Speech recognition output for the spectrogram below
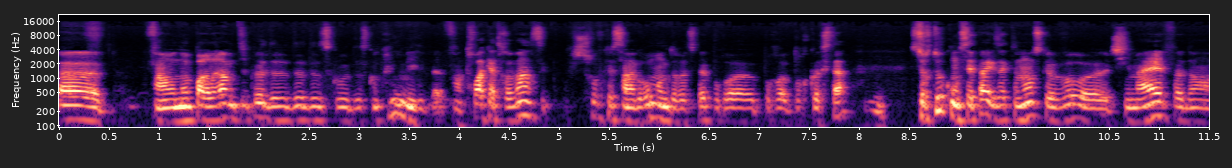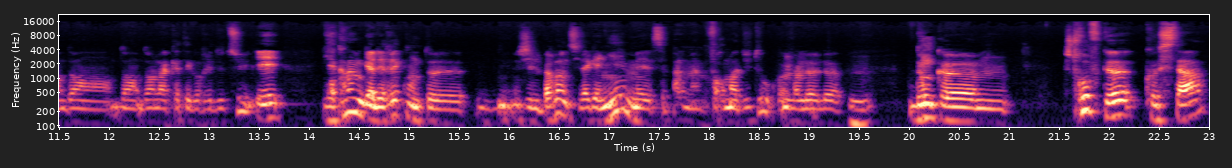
euh, on en parlera un petit peu de, de, de ce qu'on qu'on prie, mais enfin, 3,80, c'est- je trouve que c'est un gros manque de respect pour, euh, pour, pour Costa. Mm. Surtout qu'on ne sait pas exactement ce que vaut euh, Chimaev dans, dans, dans, dans la catégorie du dessus. Et il a quand même galéré contre euh, Gilles Barons. Il a gagné, mais c'est pas le même format du tout. Quoi. Enfin, le, le- Mm. Donc, euh, je trouve que Costa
